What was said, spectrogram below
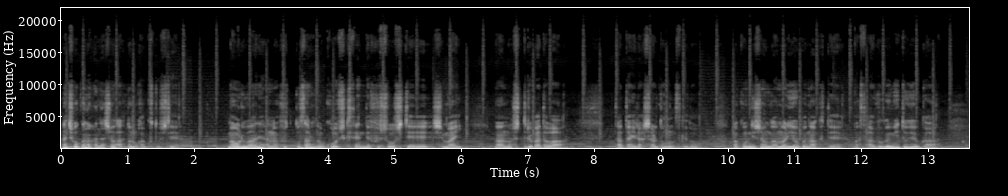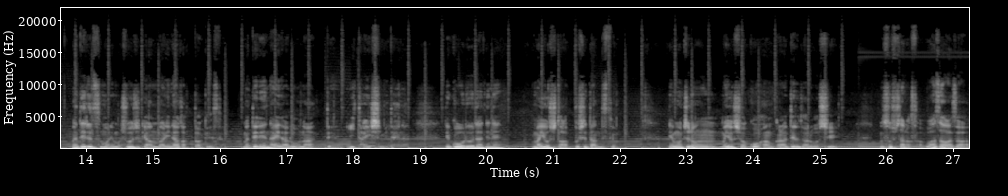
まあ、遅刻の話はともかくとして、まあ、俺はねあのフットサルの公式戦で負傷してしまい、まあ、あの知ってる方は多々いらっしゃると思うんですけど、まあ、コンディションがあんまり良くなくて、まあ、サブ組というか、まあ、出るつもりも正直あんまりなかったわけですよ。まあ、出れないだろうなって言いしみたいな。でゴール裏でね、まあ、ヨシとアップしてたんですよ。でもちろん、まあ、ヨシは後半から出るだろうしそしたらさわざわざ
